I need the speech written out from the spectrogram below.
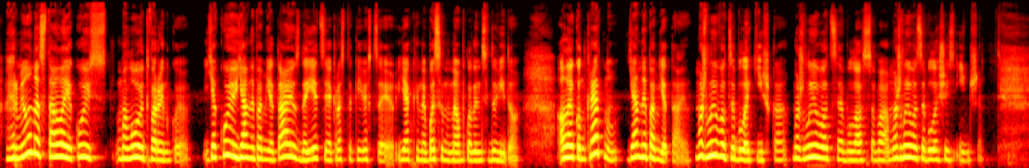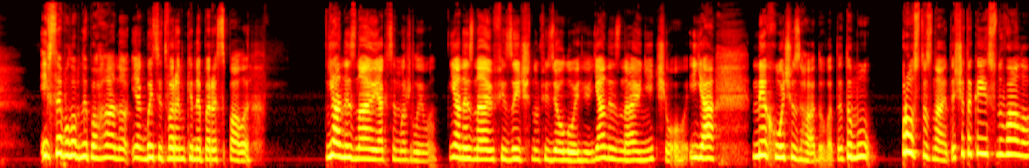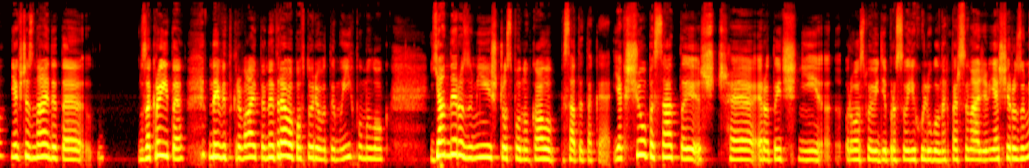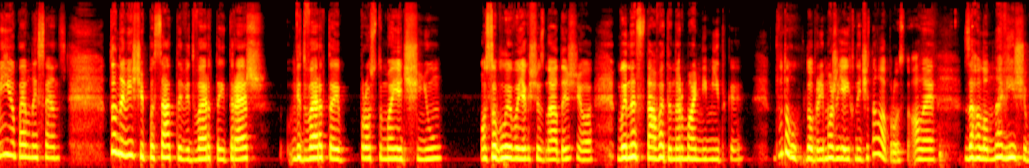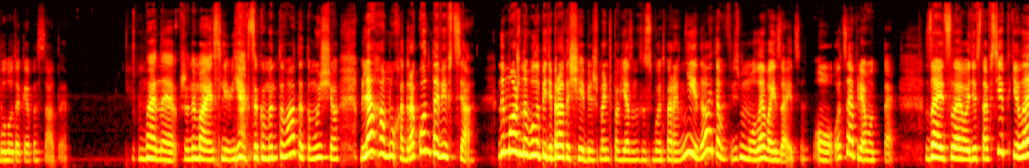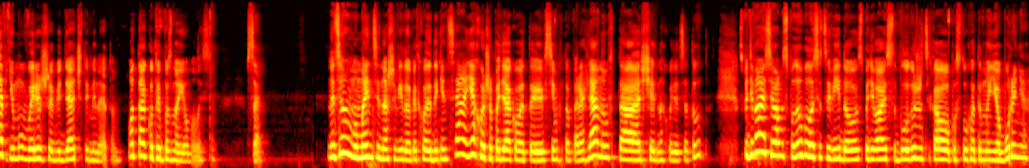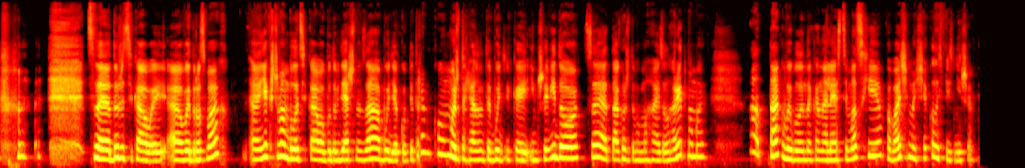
Герміона стала якоюсь малою тваринкою, якою я не пам'ятаю, здається, якраз таки вівцею, як і написано на обкладинці до відео. Але конкретно я не пам'ятаю. Можливо, це була кішка, можливо, це була сова, можливо, це було щось інше. І все було б непогано, якби ці тваринки не переспали. Я не знаю, як це можливо. Я не знаю фізичну фізіологію, я не знаю нічого. І я не хочу згадувати. Тому просто знайте, що таке існувало. Якщо знайдете, закрийте, не відкривайте, не треба повторювати моїх помилок. Я не розумію, що спонукало писати таке. Якщо писати ще еротичні е, розповіді про своїх улюблених персонажів, я ще розумію певний сенс, то навіщо писати відвертий треш, відвертий просто маячню, особливо якщо знати, що ви не ставите нормальні мітки. Ну, добре, може, я їх не читала просто, але загалом навіщо було таке писати? У мене вже немає слів, як це коментувати, тому що бляха-муха, дракон та вівця. Не можна було підібрати ще більш-менш пов'язаних з собою тварин. Ні, давайте візьмемо лева і зайця. О, оце прямо те. Заєць лева дістав сітки, лев йому вирішив віддячити мінетом. Отак от і познайомилися. Все. На цьому моменті наше відео підходить до кінця. Я хочу подякувати всім, хто переглянув та ще знаходяться тут. Сподіваюся, вам сподобалося це відео. Сподіваюся, було дуже цікаво послухати мої обурення. Це дуже цікавий е, вид розваг. Е, Якщо вам було цікаво, буду вдячна за будь-яку підтримку. Можете глянути будь-яке інше відео. Це також допомагає з алгоритмами. А так, ви були на каналі Асті Моцхі. Побачимо ще колись пізніше.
